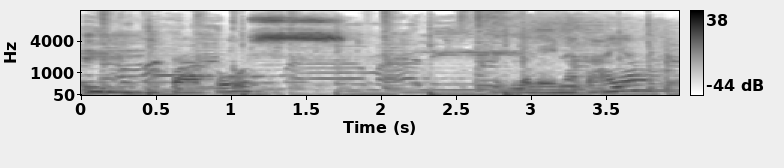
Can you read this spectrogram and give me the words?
Yan. Tapos, naglagay na tayo.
